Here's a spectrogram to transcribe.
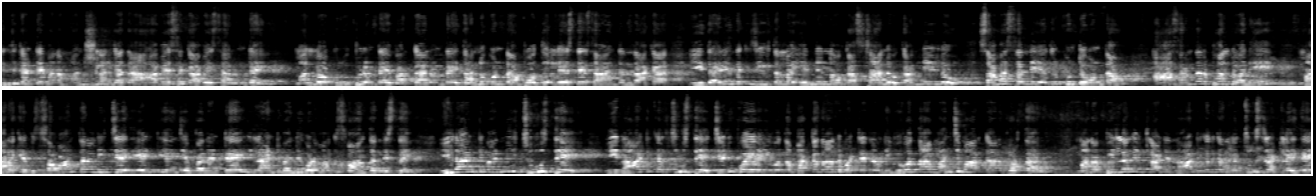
ఎందుకంటే మనం మనుషులం కదా ఆవేశకావేశాలు ఉంటాయి మనలో గ్రూపులు ఉంటాయి వర్గాలు ఉంటాయి తన్నుకుంటాం పొద్దున్న లేస్తే సాయంత్రం దాకా ఈ దైనందిక జీవితంలో ఎన్నెన్నో కష్టాలు కన్నీళ్ళు సమస్యల్ని ఎదుర్కొంటూ ఉంటాం. ఆ సందర్భంలోనే మనకి స్వాంతనం ఇచ్చేది ఏంటి అని చెప్పానంటే ఇలాంటివన్నీ కూడా మనకు స్వాంతనం ఇస్తాయి. ఇలాంటివన్నీ చూస్తే ఈ నాటికలు చూస్తే చెడిపోయే యువత పక్కదారులు పట్టేటువంటి యువత మంచి మార్గాన్ని పడతారు మన పిల్లలు ఇట్లాంటి నాటికలు కనుక చూసినట్లయితే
